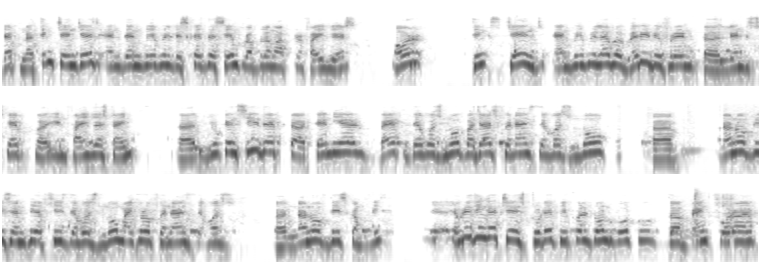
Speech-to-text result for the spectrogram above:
that nothing changes and then we will discuss the same problem after five years or things change and we will have a very different uh, landscape uh, in five years time. Uh, you can see that 10 years back, there was no Bajaj Finance, there was no, none of these NBFCs, there was no microfinance, there was none of these companies. Everything has changed. Today, people don't go to the bank for a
